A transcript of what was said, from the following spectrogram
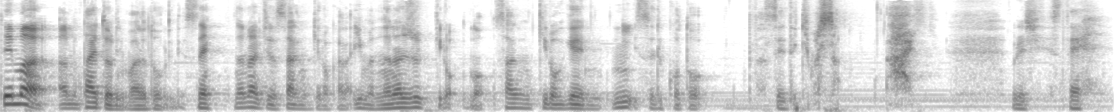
で、まあ、あのタイトルにもある通りですね、73キロから今70キロの3キロ減にすることを達成できました。はい。嬉しいですね。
